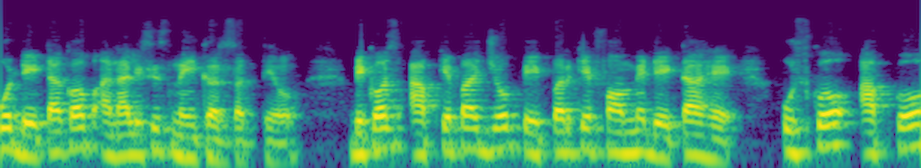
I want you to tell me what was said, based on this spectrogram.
वो डेटा को आप एनालिसिस नहीं कर सकते हो। बिकॉज़ आपके पास जो पेपर के फॉर्म में डेटा है, उसको आपको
